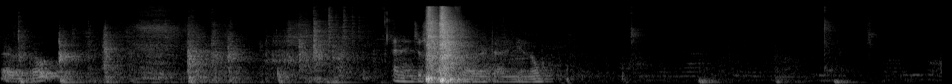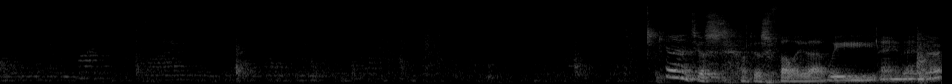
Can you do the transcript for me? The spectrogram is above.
There we go. And then just further down, you know. And just, I'll just follow that wee line down there,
